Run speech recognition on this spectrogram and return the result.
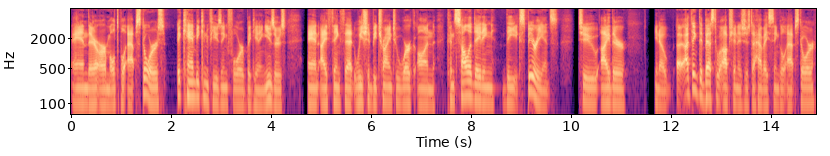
and there are multiple app stores. It can be confusing for beginning users. And I think that we should be trying to work on consolidating the experience to either you know, I think the best option is just to have a single app store.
